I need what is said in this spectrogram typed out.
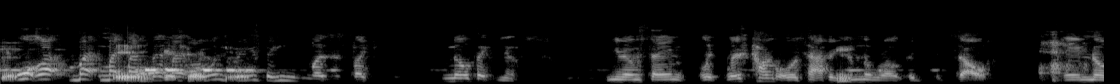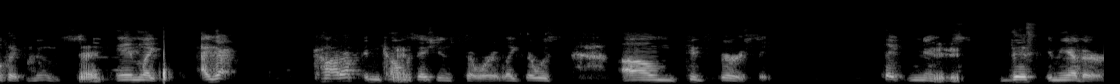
good. Well, uh, my my my, my, my always biggest thing was just like no fake news. You know what I'm saying? Like, let's talk about what's happening in the world itself, and no fake news. Right. And like, I got caught up in conversations that were like there was um conspiracy, fake news, this and the other,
